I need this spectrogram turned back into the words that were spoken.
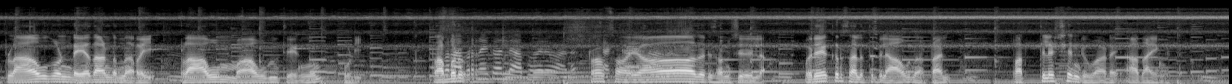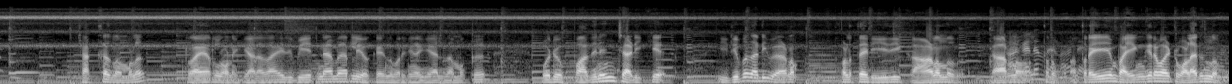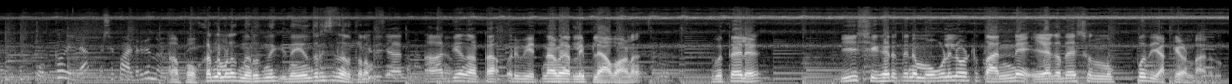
പ്ലാവ് കൊണ്ട് ഏതാണ്ട് നിറയും. പ്ലാവും മാവും തെങ്ങും കൂടി റബ്ബർ യാതൊരു സംശയമില്ല ഒരേക്കർ സ്ഥലത്ത് പ്ലാവ് നട്ടാൽ പത്ത് ലക്ഷം രൂപയുടെ ആദായം കിട്ടും. ചക്ക നമ്മൾ ഡ്രയറിൽ ഉണക്കിയാൽ അതായത് വിയറ്റ്നാം എയർലിയൊക്കെ എന്ന് പറഞ്ഞു കഴിഞ്ഞാൽ നമുക്ക് ഒരു പതിനഞ്ചടിക്ക് ഇരുപതടി വേണം ഇപ്പോഴത്തെ രീതി കാണുന്നത്. കാരണം? അത്രയും ഭയങ്കരമായിട്ട് വളരുന്നു. പൊക്കമില്ല പക്ഷെ പടരുന്നുണ്ട്. ആ പൊക്കം നമ്മൾ നിർന്നി നിയന്ത്രിച്ച് നിർത്തണം. ഇത് ഞാൻ ആദ്യം നട്ട ഒരു വിയറ്റ്നാം എയർലി പ്ലാവാണ്. ഇവത്തേൽ ഈ ശിഖരത്തിന് മുകളിലോട്ട് തന്നെ ഏകദേശം മുപ്പത് ചക്കയുണ്ടായിരുന്നു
